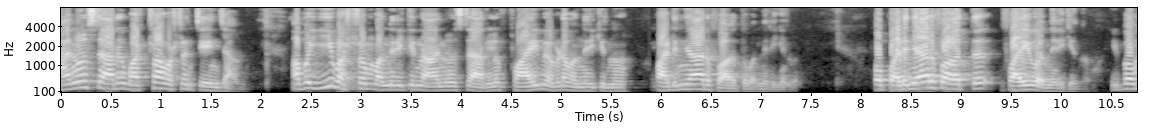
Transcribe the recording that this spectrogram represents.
ആനുവൽ സ്റ്റാർ വർഷാവർഷം ചേഞ്ച് ആകും. അപ്പോൾ ഈ വർഷം വന്നിരിക്കുന്ന ആനുവൽ സ്റ്റാറിൽ ഫൈവ് എവിടെ വന്നിരിക്കുന്നു? പടിഞ്ഞാറ് ഭാഗത്ത് വന്നിരിക്കുന്നു. അപ്പോൾ പടിഞ്ഞാറ് ഭാഗത്ത് ഫൈവ് വന്നിരിക്കുന്നു. ഇപ്പം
